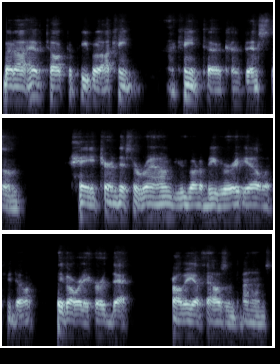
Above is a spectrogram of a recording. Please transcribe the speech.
But I have talked to people. I can't. I can't uh, convince them. Hey, turn this around. You're going to be very ill if you don't. They've already heard that probably a thousand times,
